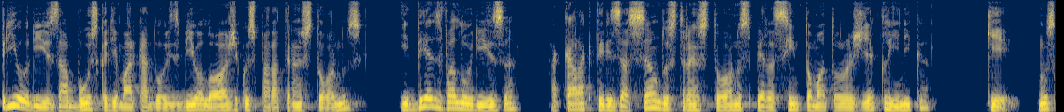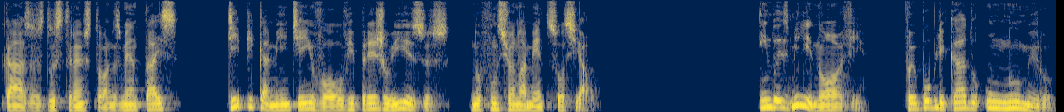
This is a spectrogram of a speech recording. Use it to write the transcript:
prioriza a busca de marcadores biológicos para transtornos e desvaloriza a caracterização dos transtornos pela sintomatologia clínica, que, nos casos dos transtornos mentais, tipicamente envolve prejuízos no funcionamento social. Em 2009, foi publicado um número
